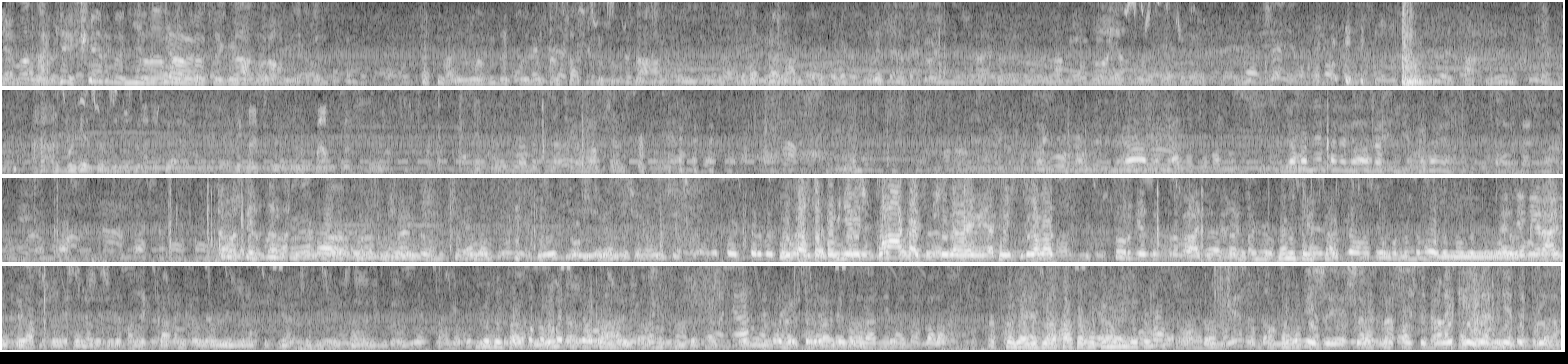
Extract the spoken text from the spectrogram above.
Nie ma takiej firmy, która widziałem to czegoś takiego. Ale no widać po jednym tam przez krzyżówce. Tak. Teraz to widzę, że nam się No a ja. Albo jedno będziesz na Ja pamiętam jak to zaczynał. Łukasz, to powinieneś płakać przynajmniej, jakąś dramaturgię tu wprowadzić, a nie tak. Będzie nierealistyczne. Mówię, że jeszcze zaczniesz te kaleki ode mnie, te proste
